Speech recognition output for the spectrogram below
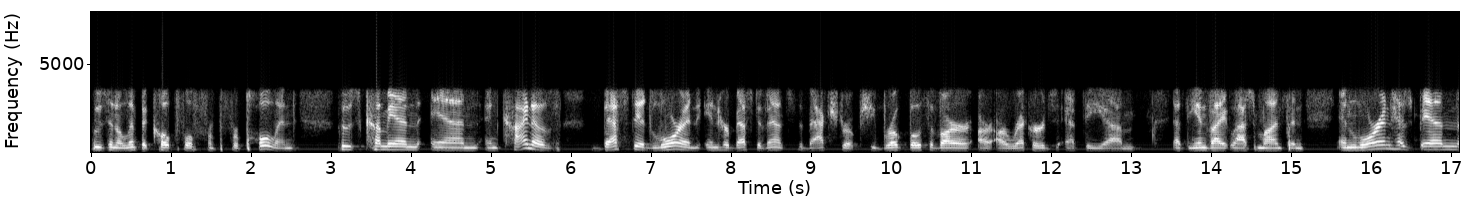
who's an Olympic hopeful for, for Poland, who's come in and and kind of bested Lauren in her best events, the backstroke. She broke both of our our, our records at the um, at the invite last month, and and Lauren has been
